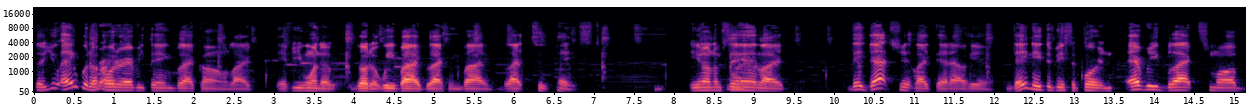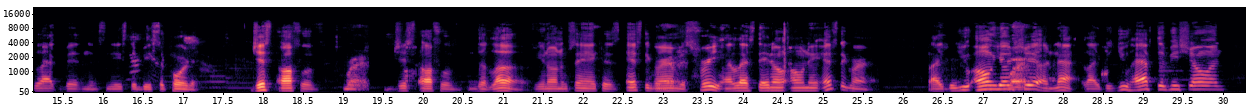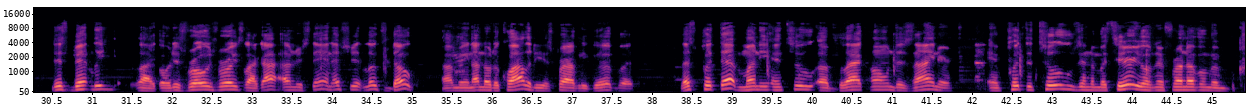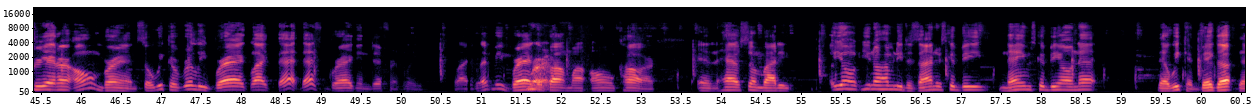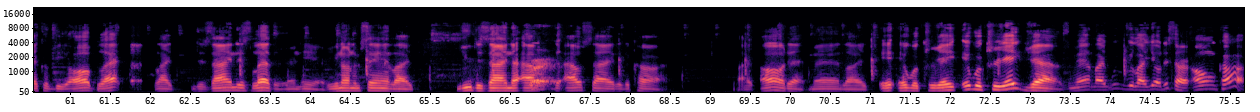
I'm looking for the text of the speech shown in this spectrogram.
So you able to right. order everything black owned. Like if you want to go to We Buy Black and buy black toothpaste you know what I'm saying? Like they got shit like that out here. They need to be supporting every black small black business needs to be supported. Just off of right. Just off of the love, you know what I'm saying? Because Instagram is free unless they don't own their Instagram. Like, do you own your right. shit or not? Like, do you have to be showing this Bentley, like, or this Rolls Royce? Like, I understand that shit looks dope. I mean, I know the quality is probably good, but Let's put that money into a black owned designer and put the tools and the materials in front of them and create our own brand so we could really brag like that. That's bragging differently. Like, let me brag right. about my own car and have somebody. You know, you know how many designers could be, names could be on that that we could big up. That could be all black. Like, design this leather in here. You know what I'm saying? Like, you design the out right. the outside of the car. Like all that man. Like it, it would create it would create jobs man. Like we would be like yo this is our own car.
